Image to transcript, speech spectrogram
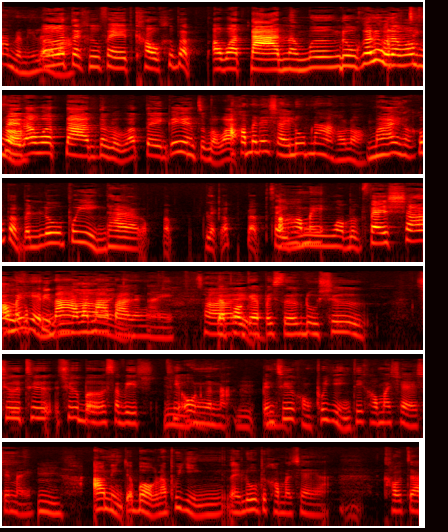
านๆแบบนี้เลยเอเหรออวะ แต่คือเฟซเขาคือแบบอวตารนะมึงดูก็รู้แล้วว่าจริงเฟเหรอซอวตารแต่แบบว่าตัวเองก็ยังจะแบบว่าอะเขาไม่ได้ใช้รูปหน้าเขาเหรอ ไม่เขาก็แบบเป็นรูปผู้หญิงไทยแล้วก็แบบแล้วก็แบบใส่อ๋อเขาไม่ หมวกแบบแฟชั่นเอาไม่แล้วก็เห็นปิดหน้าว่าหน้าตาอะไรยังไง ใช่ แต่พอแกไปเซิร์ชดูชื่อ ชื่อชื่อชื่อเบอร์สวิชที่โอนเงินอะเป็นชื่อของผู้หญิงที่เขามาแชร์ใช่ไหมอืม เอาหนิงจะบอกนะผู้หญิงในรูปที่เขามาแชร์อะเขาจะ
